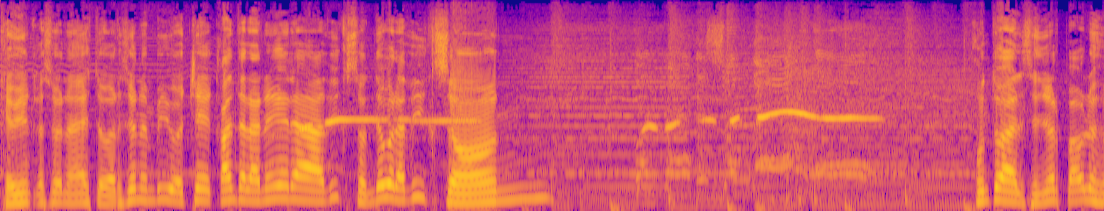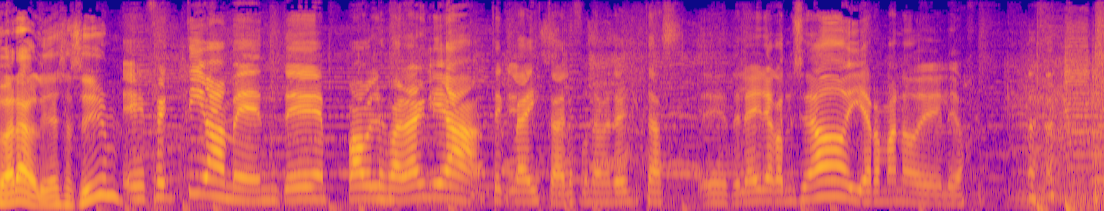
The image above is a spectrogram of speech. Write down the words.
Qué bien que suena esto, versión en vivo, che, canta la negra Dixon, Débora Dixon. Junto al señor Pablo Esbaraglia, ¿es así? Efectivamente, Pablo Esbaraglia, tecladista de los fundamentalistas eh, del aire acondicionado y hermano de Leo.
